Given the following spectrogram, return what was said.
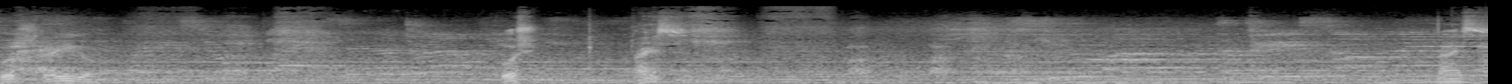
Push, there you go. Push. Nice. Nice.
